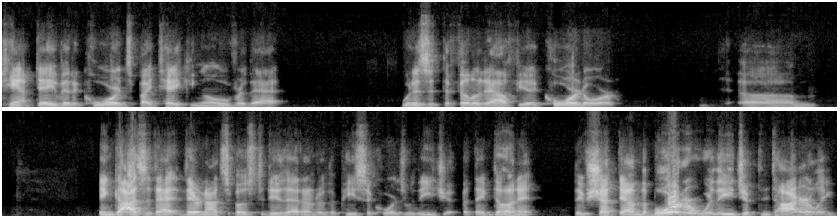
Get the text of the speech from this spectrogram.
Camp David Accords by taking over that, what is it, the Philadelphia corridor um, in Gaza. That they're not supposed to do that under the peace accords with Egypt, but they've done it. They've shut down the border with Egypt entirely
